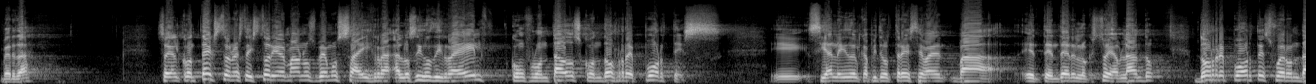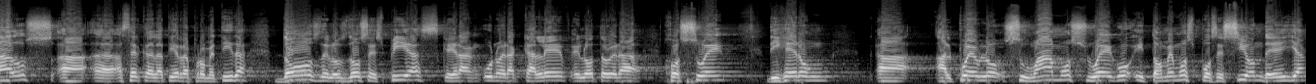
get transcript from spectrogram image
¿verdad? En el contexto de nuestra historia, hermanos, vemos a, a los hijos de Israel confrontados con dos reportes. Eh, si ha leído el capítulo 13 va, va, a entender de lo que estoy hablando. Dos reportes fueron dados acerca de la tierra prometida. Dos de los dos espías, que eran, uno era Caleb, el otro era Josué, dijeron al pueblo, subamos luego y tomemos posesión de ella.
